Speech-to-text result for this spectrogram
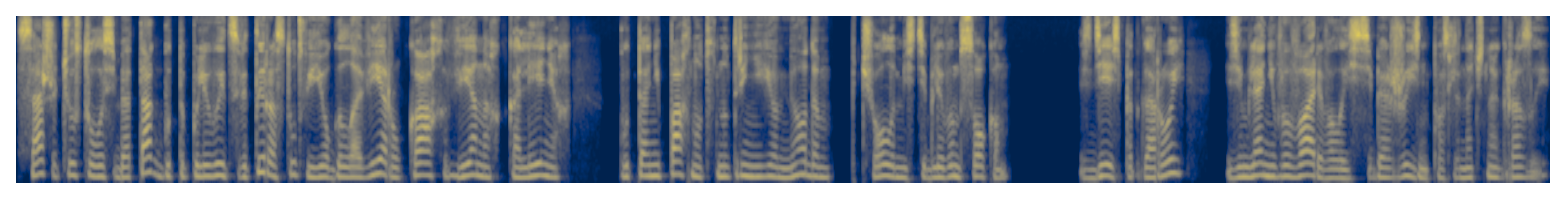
Саша чувствовала себя так, будто полевые цветы растут в ее голове, руках, венах, коленях, будто они пахнут внутри нее медом, пчелами, стеблевым соком. Здесь, под горой, земля не вываривала из себя жизнь после ночной грозы.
